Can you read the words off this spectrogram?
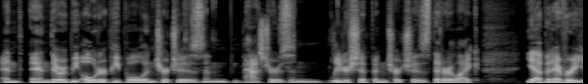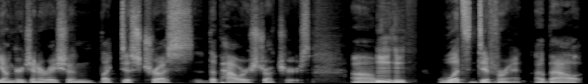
and and there would be older people in churches and pastors and leadership in churches that are like, yeah, but every younger generation like distrusts the power structures. Um, Mhm. What's different about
